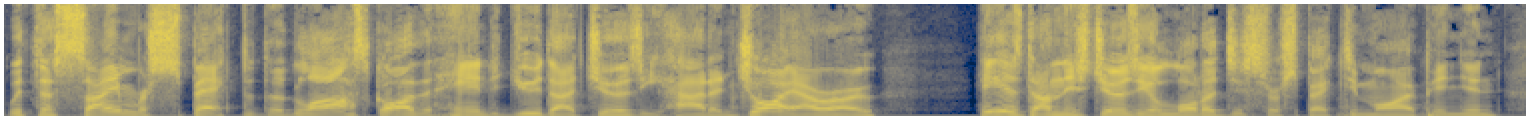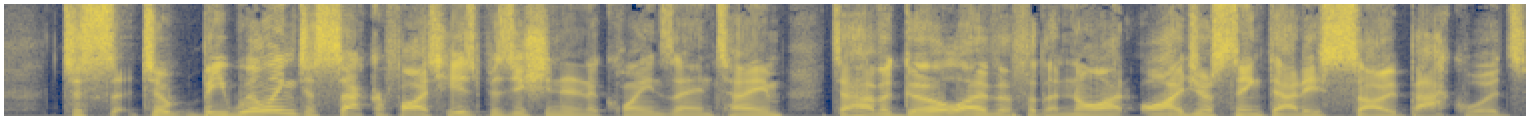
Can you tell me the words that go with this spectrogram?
with the same respect that the last guy that handed you that jersey had. And Jai Arrow, he has done this jersey a lot of disrespect, in my opinion to to be willing to sacrifice his position in a Queensland team to have a girl over for the night, I just think that is so backwards,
